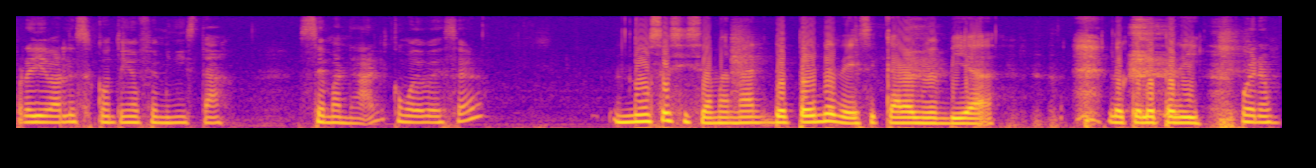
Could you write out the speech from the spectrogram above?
para llevarles contenido feminista semanal, como debe de ser. No sé si semanal, depende de si Carol me envía lo que le pedí. Bueno,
